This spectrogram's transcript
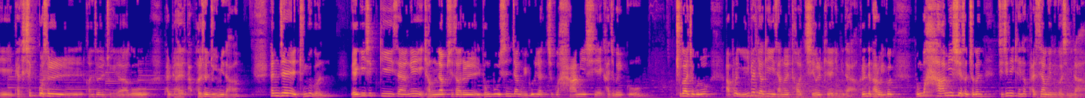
110곳을 건설 중이라고 발표해 건설 중입니다. 현재 중국은 120기 이상의 경납시설을 동부 신장 위구르 자치구 하미시에 가지고 있고 추가적으로 앞으로 200여 기 이상을 더 지을 계획입니다. 그런데 바로 이곳 동부 하미시에서 최근 지진이 계속 발생하고 있는 것입니다.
